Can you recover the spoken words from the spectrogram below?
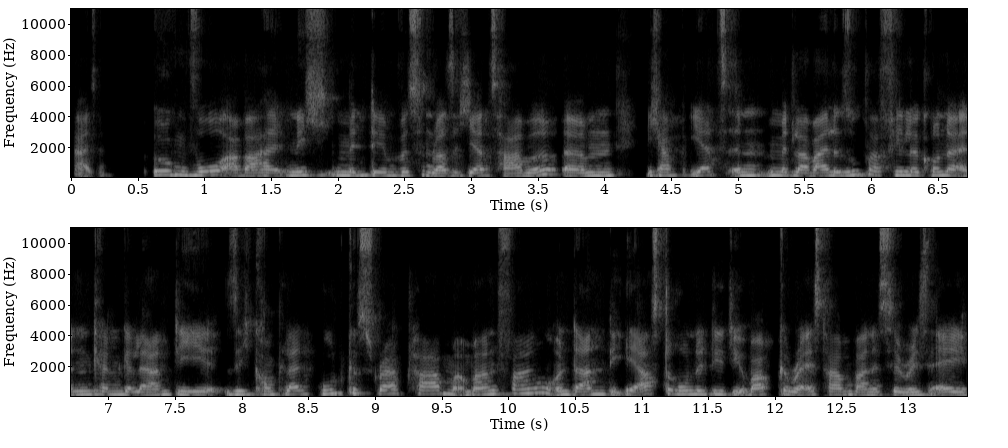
also irgendwo, aber halt nicht mit dem Wissen, was ich jetzt habe. Ähm, ich habe jetzt in, mittlerweile super viele GründerInnen kennengelernt, die sich komplett gut gestrappt haben am Anfang und dann die erste Runde, die die überhaupt geraced haben, war eine Series A.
